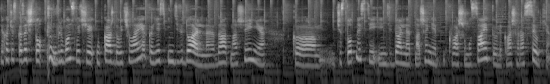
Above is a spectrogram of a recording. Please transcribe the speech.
Я хочу сказать, что в любом случае у каждого человека есть индивидуальное да, отношение к частотности и индивидуальное отношение к вашему сайту или к вашей рассылке.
